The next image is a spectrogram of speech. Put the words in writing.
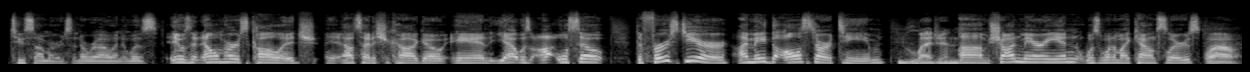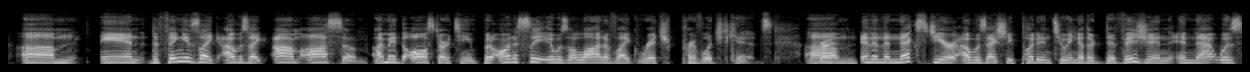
two summers in a row, and it was it was at Elmhurst College uh, outside of Chicago, and yeah, it was well. So the first year, I made the All Star team. legend? Um, Shawn Marion was one of my counselors. Wow. Um, and the thing is, like, I was like, I'm awesome. I made the all star team. But honestly, it was a lot of like rich, privileged kids. Um, Right. And then the next year, I was actually put into another division, and that was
